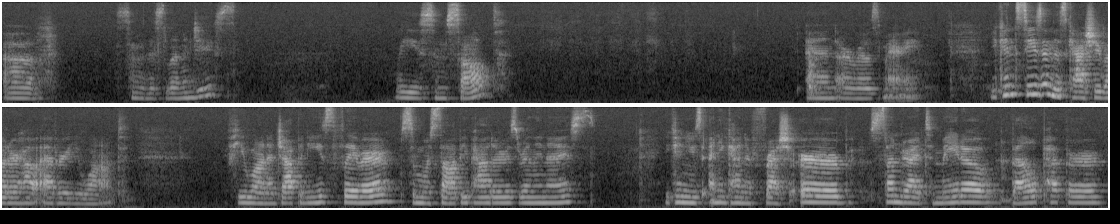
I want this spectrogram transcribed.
of some of this lemon juice. We use some salt and our rosemary. You can season this cashew butter however you want. If you want a Japanese flavor, some wasabi powder is really nice. You can use any kind of fresh herb, sun-dried tomato, bell pepper.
